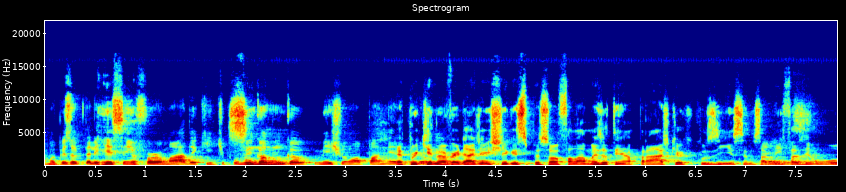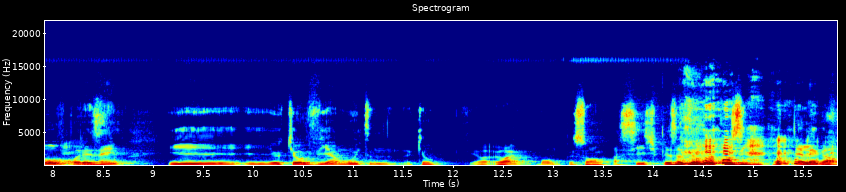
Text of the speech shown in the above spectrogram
uma pessoa que tá ali recém-formada que, tipo, nunca, Sim. nunca mexeu numa panela. É porque, entendeu? na verdade, aí chega esse pessoal e fala, ah, mas eu tenho a prática, eu que cozinho, você não sabe É nem isso, fazer um ovo, é por isso. exemplo. E, e o que eu via muito, que eu, eu, eu- bom, pessoal, assiste Pesadelo na Cozinha, é, é legal.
